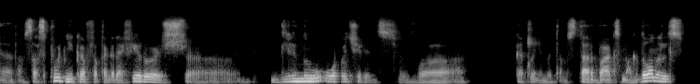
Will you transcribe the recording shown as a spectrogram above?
там, со спутника фотографируешь э, длину очередь в какой-нибудь там Starbucks, Макдональдс,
